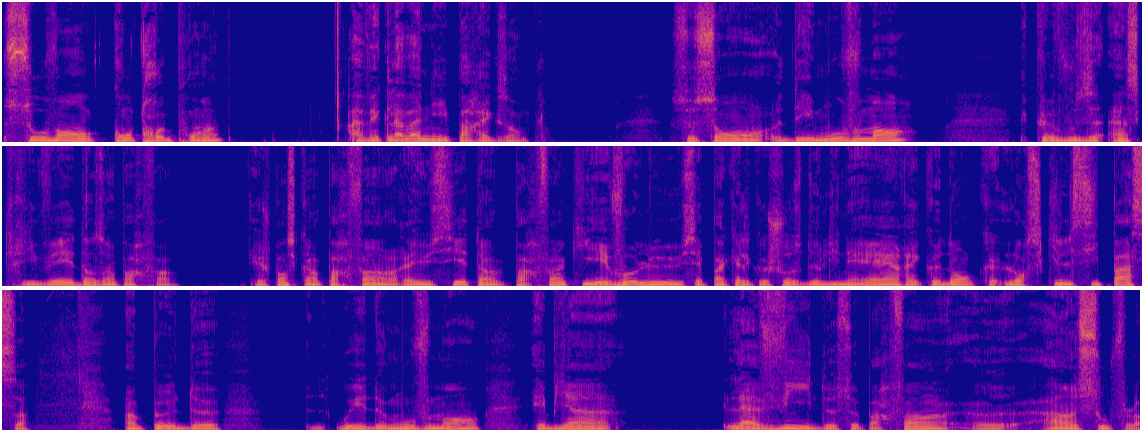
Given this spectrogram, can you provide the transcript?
souvent en contrepoint avec la vanille, par exemple. Ce sont des mouvements que vous inscrivez dans un parfum. Et je pense qu'un parfum réussi est un parfum qui évolue, c'est pas quelque chose de linéaire et que donc lorsqu'il s'y passe un peu de oui, de mouvement, eh bien la vie de ce parfum euh, a un souffle.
